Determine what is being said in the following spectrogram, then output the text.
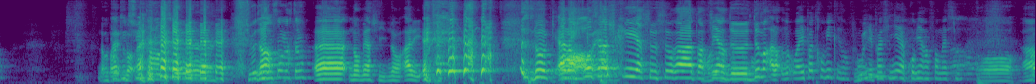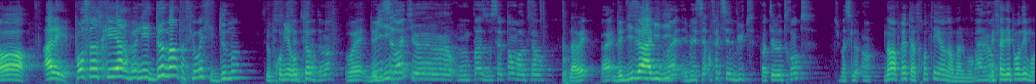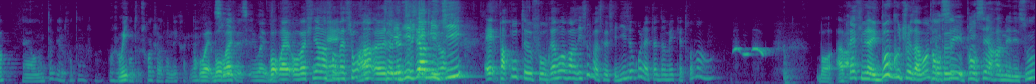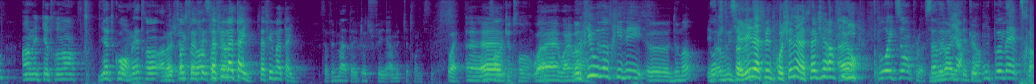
Non, Ouais, pas tout bon. de suite, hein, parce que, euh, Tu veux des Non. enfants, Martin? Euh, non, merci. Non, allez. Donc, alors, Oh, pour merde. s'inscrire, ce sera à partir Ouais, de demain. Alors, non, on n'allez pas trop vite, les enfants. Oui. N'est pas fini la première information. Oh, hein? Oh, allez, pour s'inscrire, venez demain, parce que ouais, c'est demain, le 1er C'est octobre. demain? Ouais, de Oui, 10 c'est vrai qu'on passe de septembre à octobre. Bah ouais, Ouais. de 10h à midi. Ouais, et ben en fait, c'est le but. Quand t'es le 30, tu passes le 1. Non, après, t'as 31 normalement. Bah. Mais ça dépend des mois. En octobre, il y a le 31, je crois. Oh, je Oui. raconte- je crois que je raconte des cracks. Non. Ouais, bon, Si, bref. ouais, Bon, ouais, on va finir l'information. Eh, hein, euh, hein, c'est le truc 10h avec les midi. Et par contre, euh, faut vraiment avoir des sous parce que c'est 10 euros la table d'un mètre 80. hein. Bon, après, si vous avez beaucoup de choses à vendre, peut- Pensez, à ramener des sous. 1m80, il y a de quoi en mettre. Hein. Bah, je crois que ça fait, ça fait ma taille. Ça fait ma taille. Ça fait ma taille. Toi, tu fais 1m90. Ouais. Euh, Euh, enfin, 80. Ouais, voilà. ouais, ouais. Donc, si vous inscrivez euh, demain, et Donc, ben, vous y allez la semaine prochaine à la salle Gérard Philippe. Alors, pour exemple, ça veut 9h à dire 17h. qu'on peut mettre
